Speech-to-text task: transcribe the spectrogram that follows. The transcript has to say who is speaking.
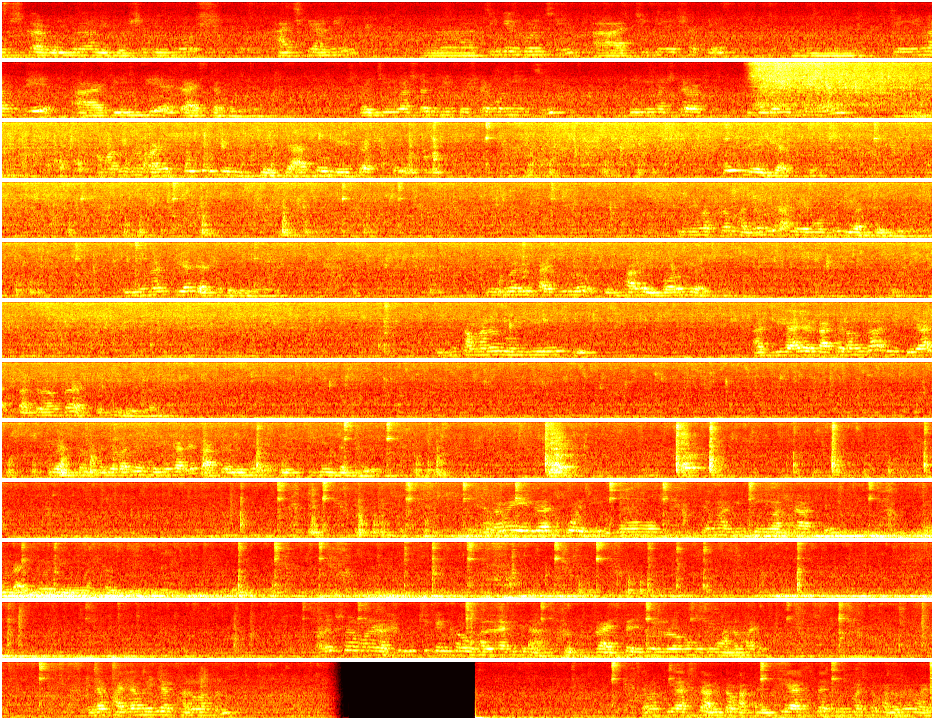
Speaker 1: নমস্কার বন্ধুরা, আমি বৈশাখী ঘোষ। আজকে আমি চিকেন করেছি আর চিকেনের সাথে চিংড়ি মাছ দিয়ে আর ডিম দিয়ে রাইসটা করব। তাই চিংড়ি মাছটা ধুয়ে পরিষ্কার করে নিয়েছি। চিংড়ি মাছটা আমাদের এখানে বাইরে প্রচুর লেট দিচ্ছে এত লেট যাচ্ছে, খুব লেট যাচ্ছে চিংড়ি মাছটা ভাজা হলে আমি এর মধ্যে পেঁয়াজটা দিয়ে দেবো চিংড়ি পেঁয়াজ একসাথে দিয়ে দেবো চিংড়ি সাইজগুলো ভালোই বড়ই আছে সামান্য নুন দিয়ে নিয়েছি আর পেঁয়াজ আর কাঁচা লঙ্কা আমি পেঁয়াজ, কাঁচা লঙ্কা একসাথে দিয়ে দিলাম। আমি ওই চিকেনটা দিয়ে দেবো আমি এই গ্লাস করে দিই তো যখন আগে আছে চিংড়ি মাছটা। অনেক সময় মনে হয় শুধু চিকেন খাওয়া ভালো লাগে না ভালো এটা হয়ে ভালো মতন। তারপর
